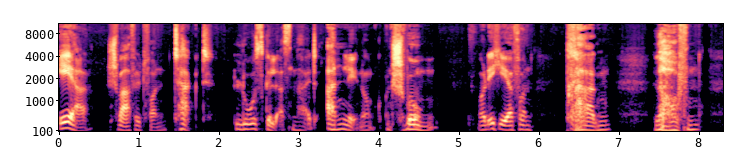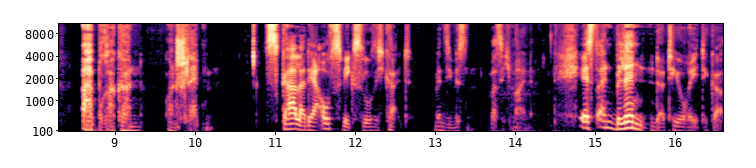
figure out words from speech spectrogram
Er schwafelt von Takt, Losgelassenheit, Anlehnung und Schwung. Und ich eher von Tragen, Laufen, Abrackern und Schleppen. Skala der Auswegslosigkeit, wenn Sie wissen, was ich meine. Er ist ein blendender Theoretiker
